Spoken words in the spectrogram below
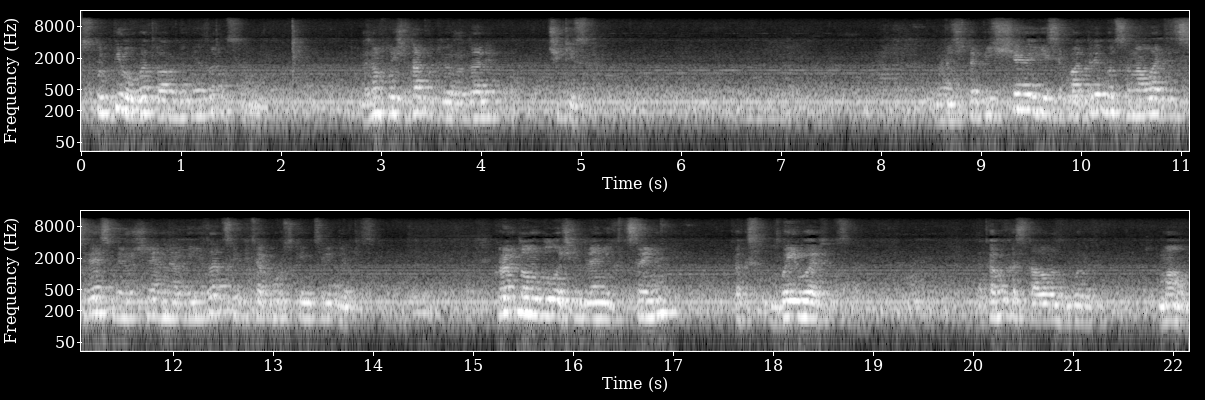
вступил в эту организацию. В любом случае так утверждали чекисты. Значит, обещаю, если потребуется, наладить связь между членами организации и петербургской интеллигенции. Кроме того, он был очень для них ценен, как боевой офицер. Таковых в городе мало.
